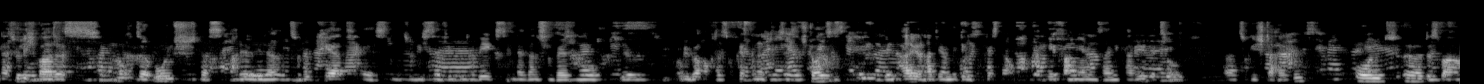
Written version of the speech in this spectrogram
natürlich war das unser Wunsch, dass Ariel wieder zurückkehrt. Er ist natürlich sehr viel unterwegs in der ganzen Welt, worüber auch das Orchester natürlich sehr, stolz ist. Denn Ariel hat ja mit dem Orchester auch angefangen, seine Karriere zu, äh, zu gestalten. Und äh, das war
